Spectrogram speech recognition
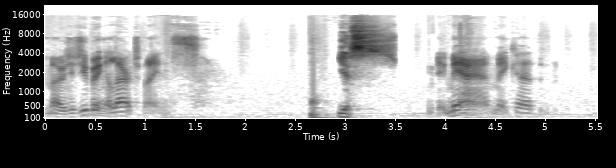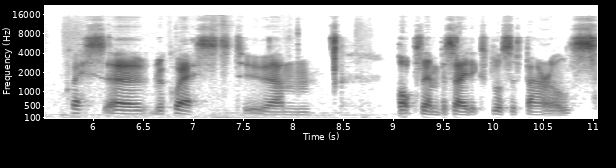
Mo, did you bring alert mines? Yes. May I make a quest, uh, request to um, pop them beside explosive barrels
